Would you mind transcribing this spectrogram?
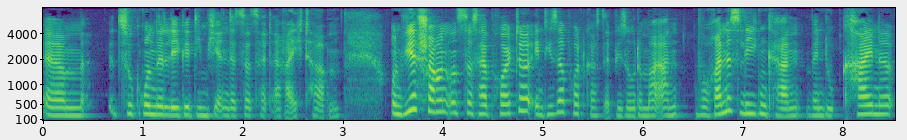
ähm, zugrunde lege, die mich in letzter Zeit erreicht haben. Und wir schauen uns deshalb heute in dieser Podcast-Episode mal an, woran es liegen kann, wenn du keine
